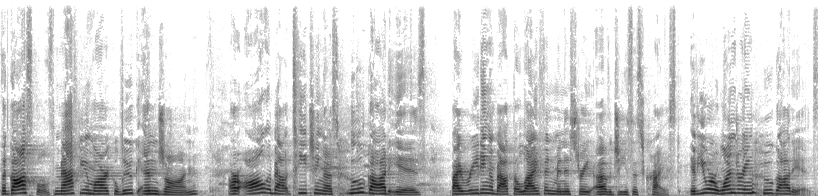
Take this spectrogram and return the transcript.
The Gospels, Matthew, Mark, Luke, and John, are all about teaching us who God is by reading about the life and ministry of Jesus Christ. If you are wondering who God is,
